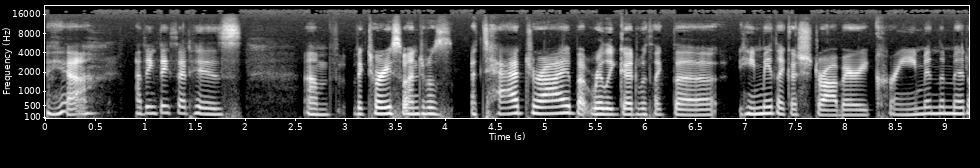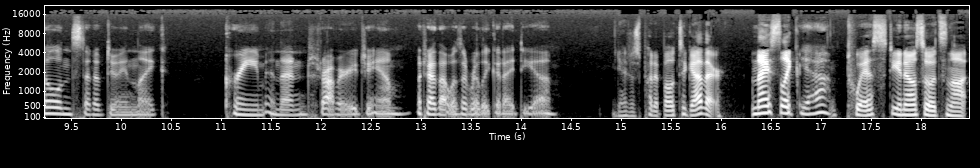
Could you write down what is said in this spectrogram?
Yeah. I think they said his um Victoria sponge was a tad dry but really good with like the he made like a strawberry cream in the middle instead of doing like cream and then strawberry jam, which I thought was a really good idea. Yeah, just put it both together. Nice like Yeah. twist, you know, so it's not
